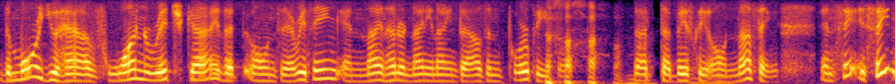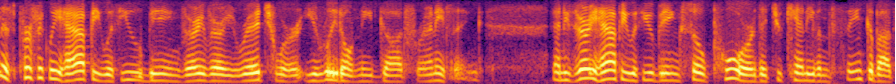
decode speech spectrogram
the more you have one rich guy that owns everything and 999,000 poor people that, that basically own nothing. And Sa- Satan is perfectly happy with you being very very rich where you really don't need God for anything. And he's very happy with you being so poor that you can't even think about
